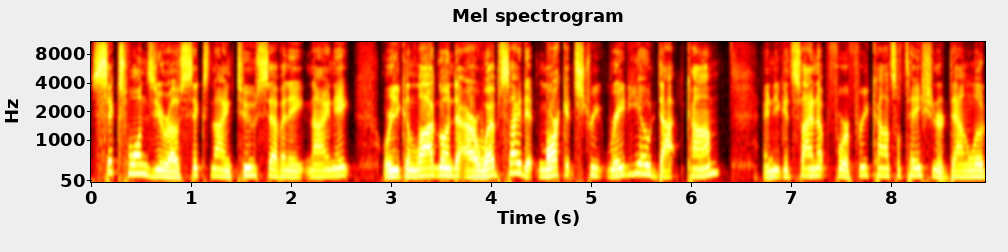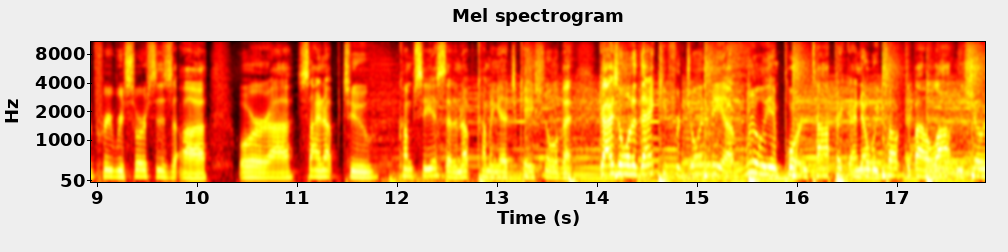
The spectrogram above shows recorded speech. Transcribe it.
610 692 7898, or you can log on to our website at marketstreetradio.com and you can sign up for a free consultation or download free resources uh, or uh, sign up to come see us at an upcoming educational event. Guys, I want to thank you for joining me. A really important topic. I know we talked about a lot in the show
